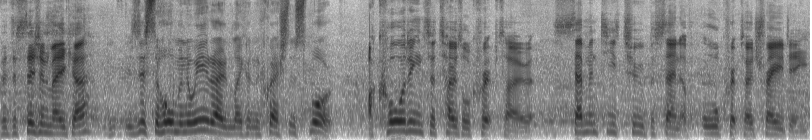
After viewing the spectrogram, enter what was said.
The decision maker. Is this the home and away round like on the question of sport? According to Total Crypto, 72% of all crypto trading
